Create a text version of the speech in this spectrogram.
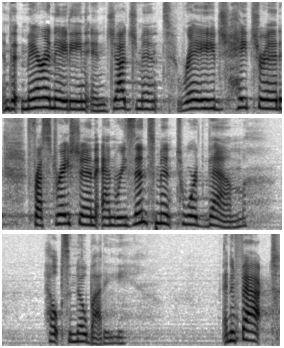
and that marinating in judgment, rage, hatred, frustration, and resentment toward them helps nobody, and in fact,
